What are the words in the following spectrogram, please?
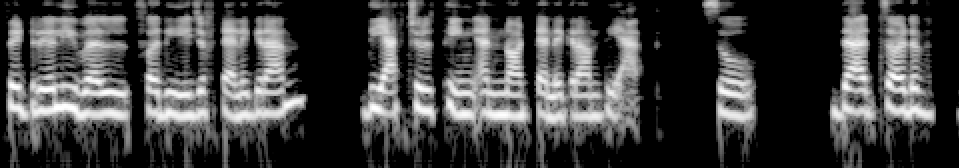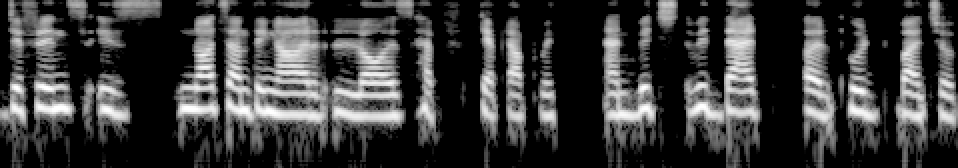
fit really well for the age of Telegram the actual thing and not Telegram, the app. So that sort of difference is not something our laws have kept up with. And which with that, a good bunch of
